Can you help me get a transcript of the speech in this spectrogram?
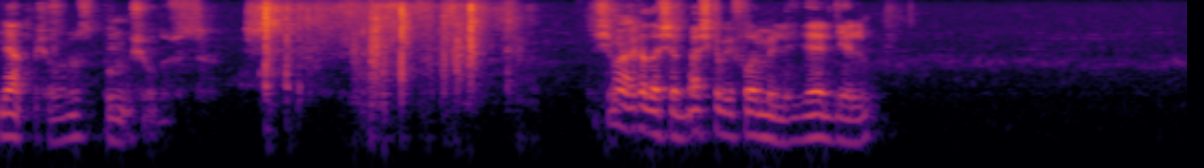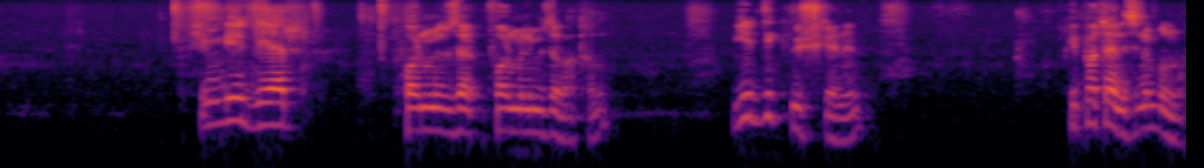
ne yapmış oluruz? Bulmuş oluruz. Şimdi arkadaşlar başka bir formülle ilerleyelim. Şimdi bir diğer formülümüze, formülümüze bakalım. Bir dik üçgenin hipotenüsünü bulma.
